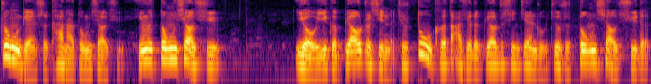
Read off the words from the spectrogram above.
重点是看了东校区，因为东校区有一个标志性的，就是杜克大学的标志性建筑，就是东校区的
